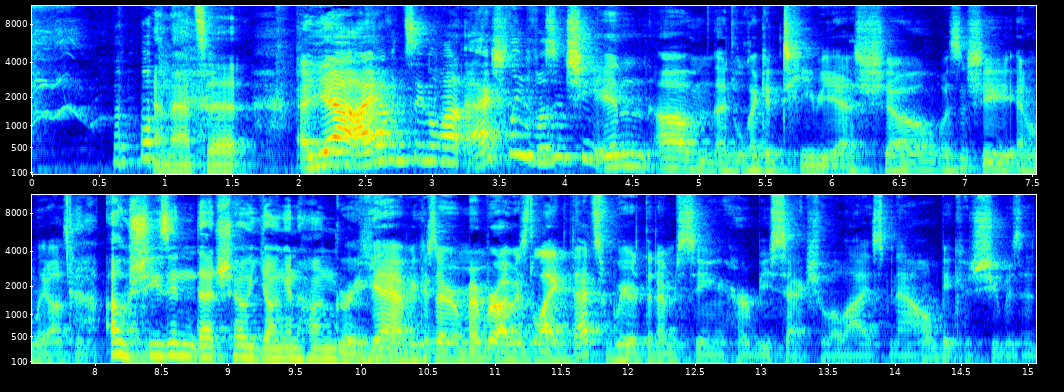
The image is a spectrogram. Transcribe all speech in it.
and that's it. Uh, yeah, I haven't seen a lot. Actually, wasn't she in um a, like a TBS show? Wasn't she Emily Osment? Oh, she's in that show Young and Hungry. Yeah, because I remember I was like, that's weird that I'm seeing her be sexualized now because she was a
